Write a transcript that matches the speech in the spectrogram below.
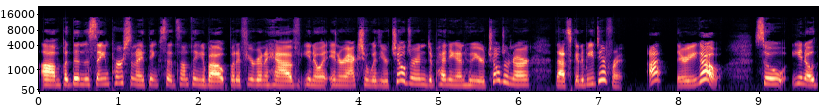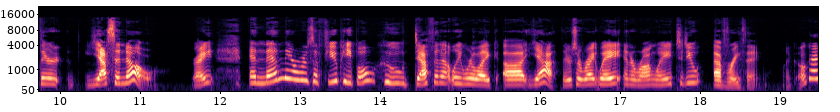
Um, but then the same person, I think, said something about, but if you're going to have, you know, an interaction with your children, depending on who your children are, that's going to be different. Ah, there you go. So, you know, they're yes and no, right? And then there was a few people who definitely were like, uh, yeah, there's a right way and a wrong way to do everything. Like, okay,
